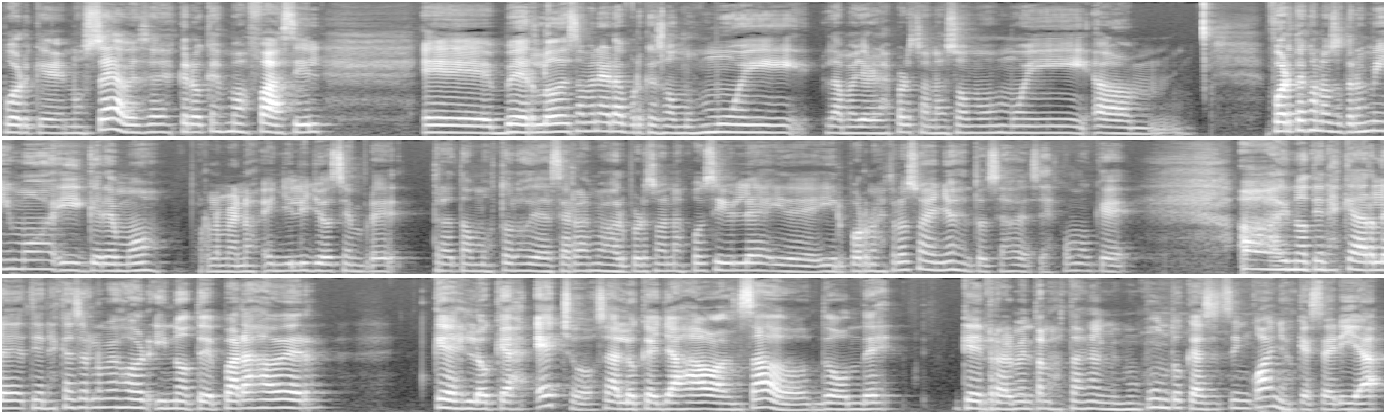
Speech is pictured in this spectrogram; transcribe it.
porque no sé, a veces creo que es más fácil eh, verlo de esa manera porque somos muy, la mayoría de las personas somos muy fuertes con nosotros mismos y queremos, por lo menos Angel y yo siempre tratamos todos los días de ser las mejores personas posibles y de ir por nuestros sueños, entonces a veces como que, ay, no tienes que darle, tienes que hacerlo mejor y no te paras a ver qué es lo que has hecho, o sea, lo que ya has avanzado, donde que realmente no estás en el mismo punto que hace cinco años, que sería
